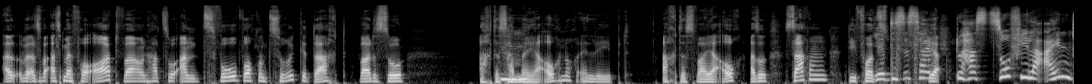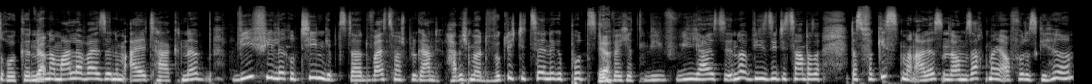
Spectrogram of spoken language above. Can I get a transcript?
also als man vor Ort war und hat so an zwei Wochen zurückgedacht, war das so, ach, das haben wir ja auch noch erlebt. Ach, das war ja auch, also Sachen, die vor Ja, das ist halt, Ja. du hast so viele Eindrücke, ne? Ja. Normalerweise in einem Alltag, ne? Wie viele Routinen gibt's da? Du weißt zum Beispiel gar nicht, habe ich mir heute wirklich die Zähne geputzt? Ja. Und welche, wie, wie heißt die, ne? Wie sieht die Zahnpasta? Das vergisst man alles und darum sagt man ja auch für das Gehirn,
